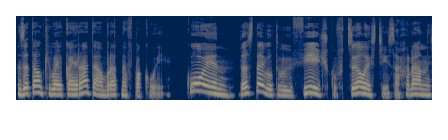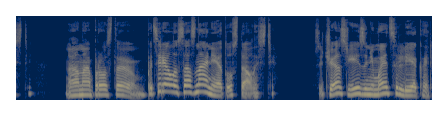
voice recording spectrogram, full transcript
заталкивая Кайрата обратно в покое. «Коэн доставил твою феечку в целости и сохранности. Она просто потеряла сознание от усталости. Сейчас ей занимается лекарь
